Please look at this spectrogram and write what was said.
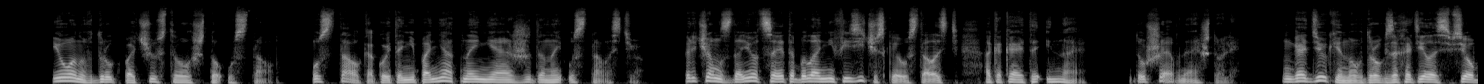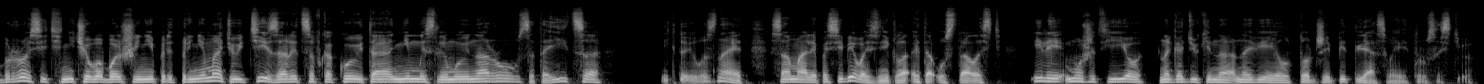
И он вдруг почувствовал, что устал. Устал какой-то непонятной, неожиданной усталостью. Причем, сдается, это была не физическая усталость, а какая-то иная. Душевная, что ли. Гадюкину вдруг захотелось все бросить, ничего больше не предпринимать, уйти, зарыться в какую-то немыслимую нору, затаиться. И кто его знает, сама ли по себе возникла эта усталость, или, может, ее на Гадюкина навеял тот же петля своей трусостью.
